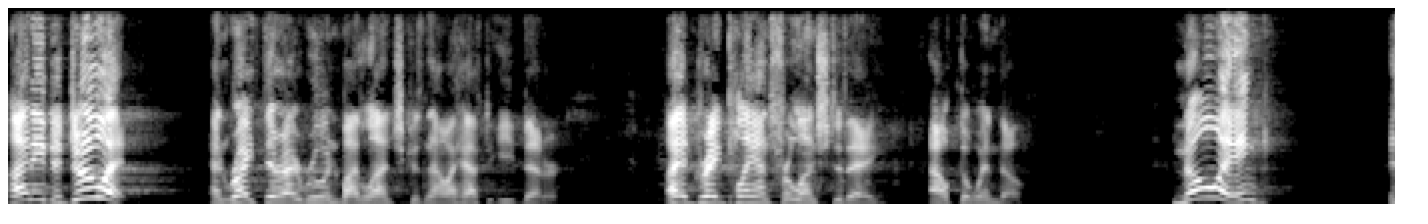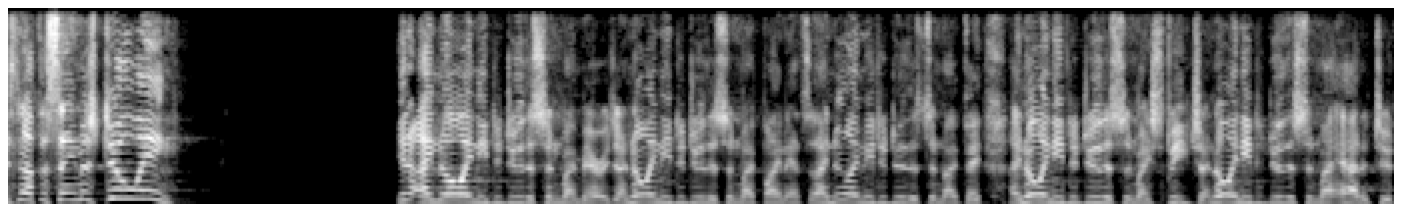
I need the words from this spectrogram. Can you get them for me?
I need to do it. And right there, I ruined my lunch because now I have to eat better. I had great plans for lunch today, out the window. Knowing is not the same as doing. You know, I know I need to do this in my marriage. I know I need to do this in my finances. I know I need to do this in my faith. I know I need to do this in my speech. I know I need to do this in my attitude.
